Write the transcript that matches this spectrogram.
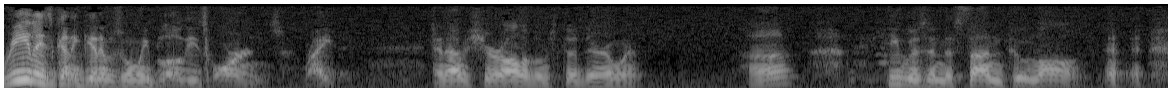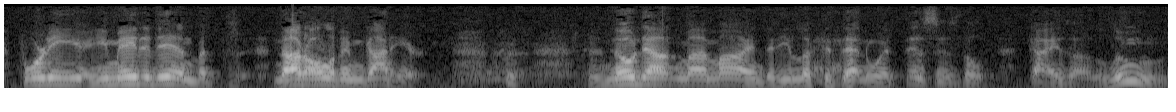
really is going to get him is when we blow these horns, right? And I'm sure all of them stood there and went, huh? He was in the sun too long. 40 years. He made it in, but not all of him got here. There's no doubt in my mind that he looked at that and went, this is the guy's a loon.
